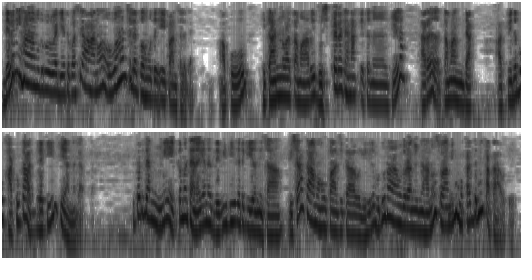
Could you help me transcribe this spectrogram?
දෙවෙනි හාමුදුරුවෝ වැඩියට පස්සේ අහනවා ඔබ වහන්සේලා කොහොමද මේ පන්සල දැක්කේ? අපෝ හිතන්නවත් අමාරුයි දුෂ්කර තැනක් එතන කියලා අර Taman අත්විඳපු කටුක අත්දැකීම් කියන්න ගත්තා. ඒතකොට දැන් මේ එකම තැන ගැන දෙවිදිහකට කියන නිසා විශාකා මහෝපාසිකාව ගිහිල්ලා බුදුහාමුදුරන්ගෙන් අහනවා ස්වාමීනි මොකද්ද මේ කතාව කියලා.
